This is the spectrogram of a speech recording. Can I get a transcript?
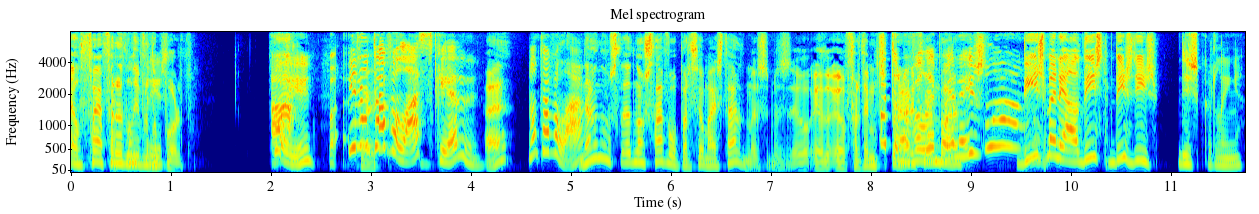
ele foi à Feira do Livro do. Porto. Foi? Ah, e não estava lá sequer? Hã? Não estava lá? Não, não, não estava, apareceu mais tarde, mas, mas eu, eu, eu fartei-me de Então esperar não e foi valeu a embora. pena ir lá. Diz, Manel, diz, diz, diz. Diz Carlinha.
